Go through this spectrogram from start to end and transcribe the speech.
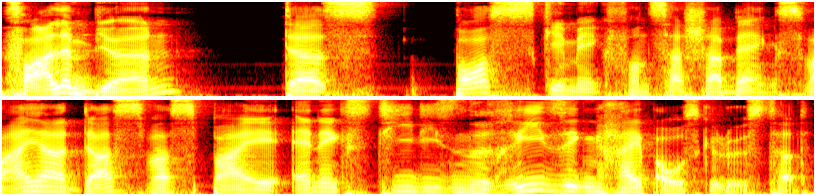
Vor allem, Björn, das Boss-Gimmick von Sasha Banks war ja das, was bei NXT diesen riesigen Hype ausgelöst hat.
